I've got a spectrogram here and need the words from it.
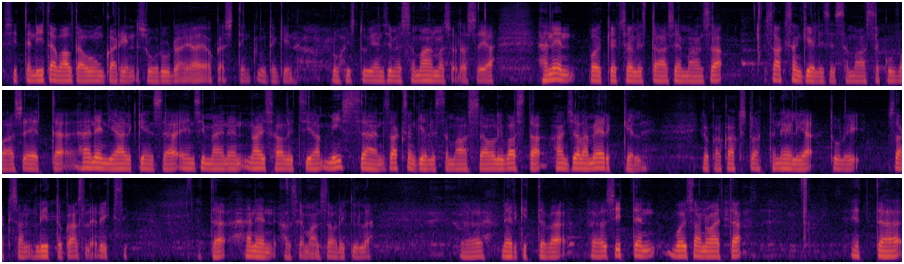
sitten Itävalta-Unkarin suuruuden ja joka sitten kuitenkin luhistui ensimmäisessä maailmansodassa. Ja hänen poikkeuksellista asemansa saksankielisessä maassa kuvaa se, että hänen jälkeensä ensimmäinen naishallitsija missään saksankielisessä maassa oli vasta Angela Merkel, joka 2004 tuli Saksan liittokansleriksi. Että hänen asemansa oli kyllä merkittävä. Sitten voi sanoa, että että äh,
